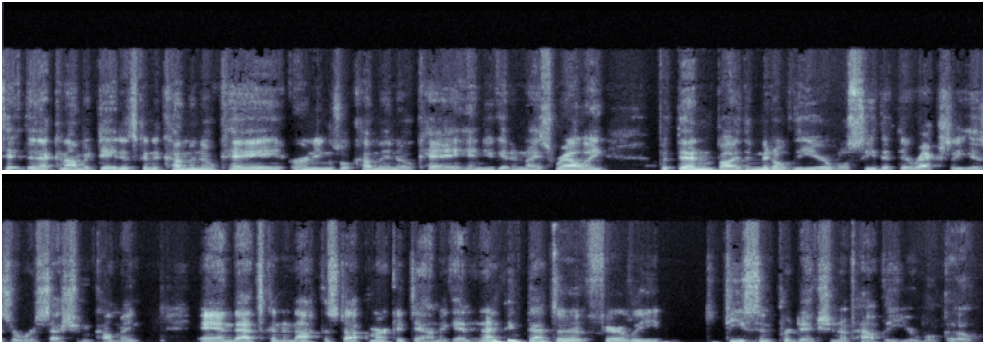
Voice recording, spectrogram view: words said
the economic data is going to come in okay, earnings will come in okay, and you get a nice rally. But then by the middle of the year, we'll see that there actually is a recession coming, and that's going to knock the stock market down again. And I think that's a fairly decent prediction of how the year will go.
